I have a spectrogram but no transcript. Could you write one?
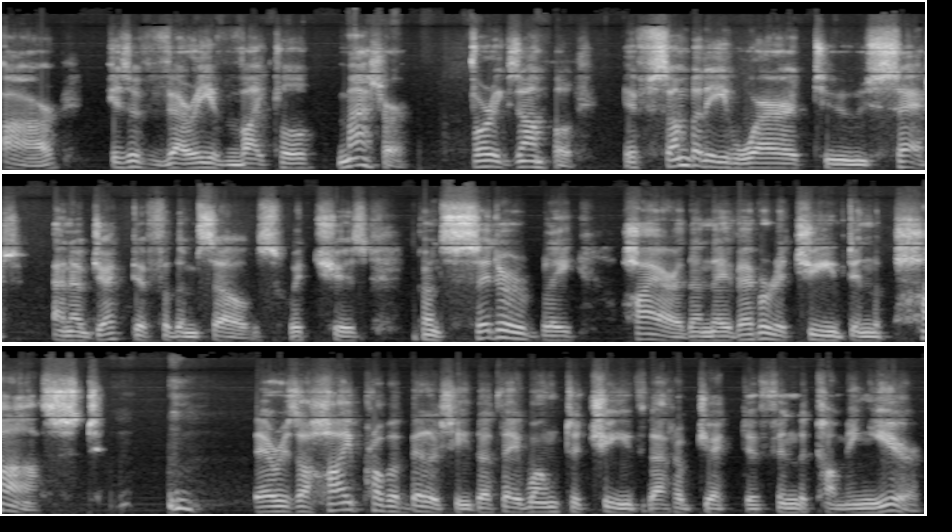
are is a very vital matter. For example, if somebody were to set an objective for themselves, which is considerably higher than they've ever achieved in the past, there is a high probability that they won't achieve that objective in the coming year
